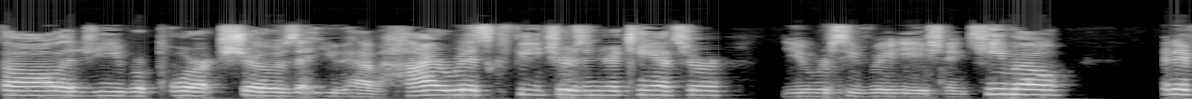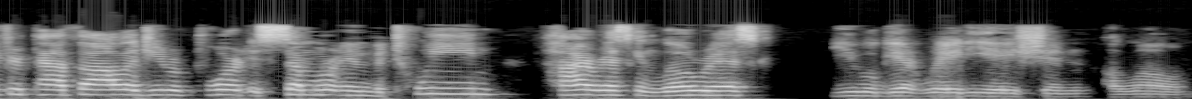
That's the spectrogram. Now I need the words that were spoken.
pathology report shows that you have high risk features in your cancer, you will receive radiation and chemo. And if your pathology report is somewhere in between high risk and low risk, you will get radiation alone.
